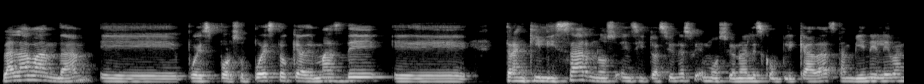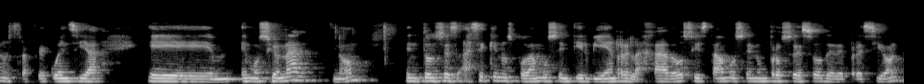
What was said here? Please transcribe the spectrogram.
La lavanda, eh, pues por supuesto que además de eh, tranquilizarnos en situaciones emocionales complicadas también eleva nuestra frecuencia eh, emocional, ¿no? Entonces hace que nos podamos sentir bien relajados si estamos en un proceso de depresión,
